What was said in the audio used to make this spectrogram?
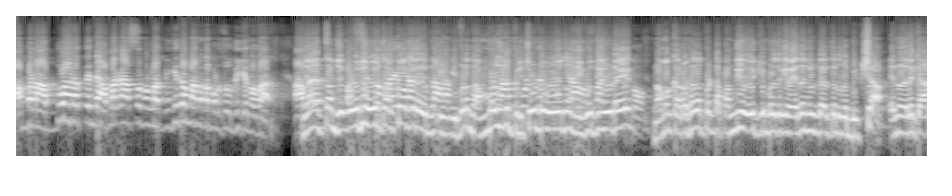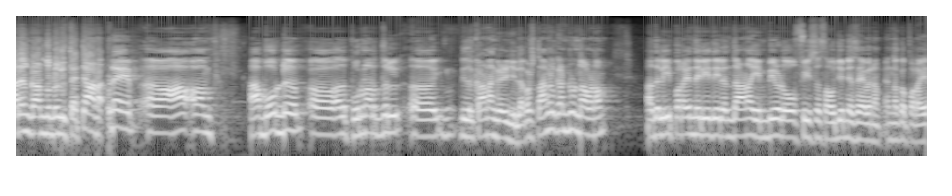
നമ്മുടെ അധ്വാനത്തിന്റെ അവകാശമുള്ള വിഹിതമാണ് നമ്മൾ ചോദിക്കുന്നത്. ഇവിടെ നമ്മൾ പിടിച്ചോണ്ട് പോകുന്ന പോകുന്ന നികുതിയുടെ നമുക്ക് അർഹതപ്പെട്ട പങ്ക് ചോദിക്കുമ്പോഴത്തേക്കും ഏതെങ്കിലും തരത്തിലുള്ള ഭിക്ഷ എന്ന നിലയ്ക്ക് ആരും കാണുന്നുണ്ടെങ്കിൽ തെറ്റാണ്. ഇവിടെ ആ, ബോർഡ് അത് പൂർണാർത്ഥത്തിൽ ഇതിൽ കാണാൻ കഴിഞ്ഞില്ല. പക്ഷെ താങ്കൾ കണ്ടുണ്ടാവണം അതിൽ ഈ പറയുന്ന രീതിയിൽ എന്താണ് എം പിയുടെ ഓഫീസ് സൗജന്യ സേവനം എന്നൊക്കെ പറയ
